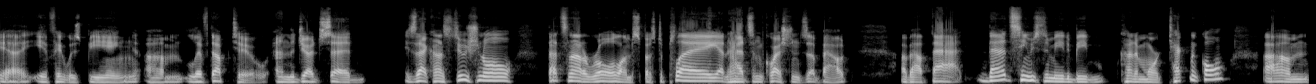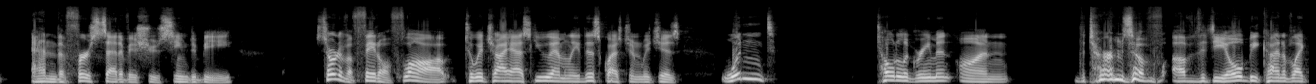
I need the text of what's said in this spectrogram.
uh, if it was being um, lived up to. And the judge said, Is that constitutional? that's not a role I'm supposed to play, and had some questions about about that. That seems to me to be kind of more technical. Um, and the first set of issues seem to be sort of a fatal flaw. To which I ask you, Emily, this question, which is wouldn't total agreement on the terms of of the deal be kind of like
